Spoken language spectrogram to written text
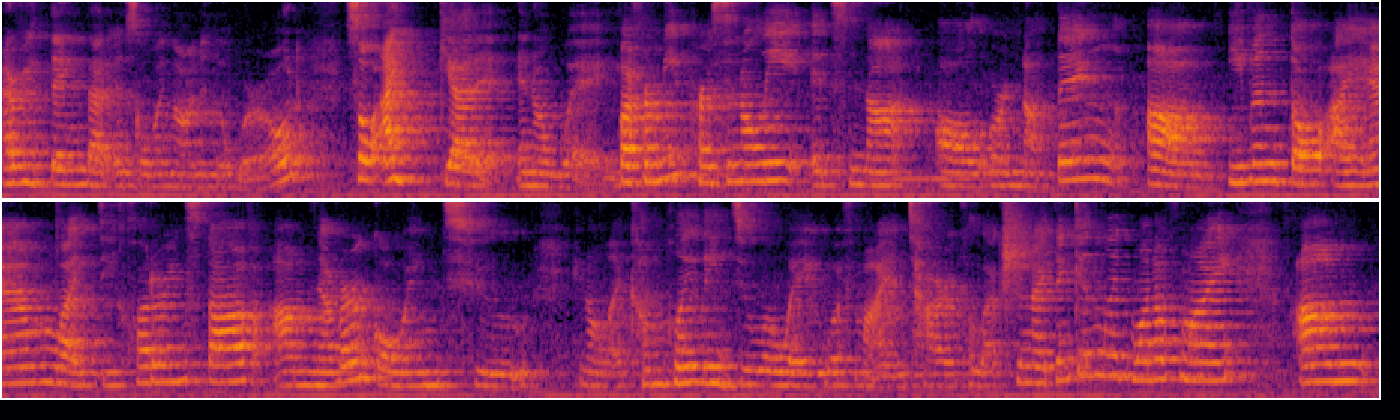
everything that is going on in the world. So I in a way. But for me personally, it's not all or nothing. Um, even though I am like decluttering stuff, I'm never going to, you know, like completely do away with my entire collection. I think in like one of my um,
